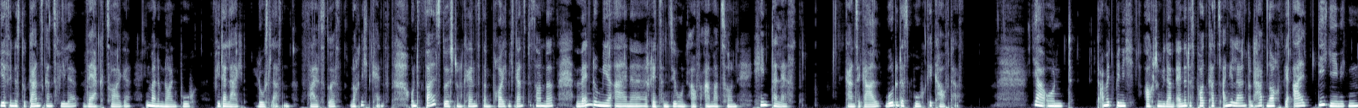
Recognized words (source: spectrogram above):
Hier findest du ganz, ganz viele Werkzeuge in meinem neuen Buch Federleicht loslassen, falls du es noch nicht kennst. Und falls du es schon kennst, dann freue ich mich ganz besonders, wenn du mir eine Rezension auf Amazon hinterlässt. Ganz egal, wo du das Buch gekauft hast. Ja, und damit bin ich auch schon wieder am Ende des Podcasts angelangt und habe noch für all diejenigen,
